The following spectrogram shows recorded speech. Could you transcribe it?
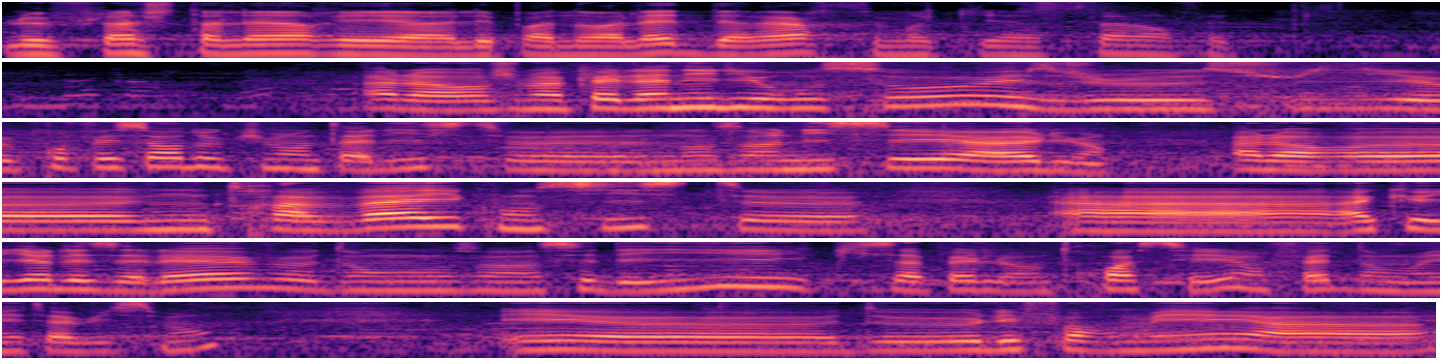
le flash tout à l'heure et les panneaux à LED derrière, c'est moi qui les installe en fait. Alors, je m'appelle Annélie Rousseau et je suis euh, professeure documentaliste euh, dans un lycée à Lyon. Alors, euh, mon travail consiste à accueillir les élèves dans un CDI qui s'appelle 3C en fait dans mon établissement et de les former à,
